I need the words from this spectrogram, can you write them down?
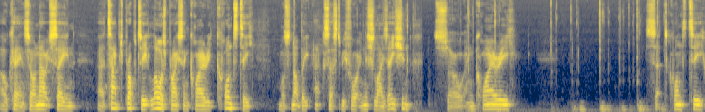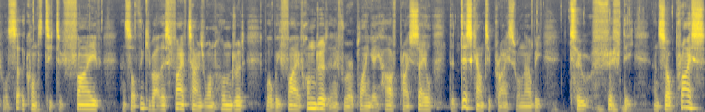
Okay and so now it's saying uh, typed property lowest price inquiry quantity must not be accessed before initialization so inquiry. Set quantity, we'll set the quantity to 5 and so thinking about this 5 times 100 will be 500 and if we're applying a half price sale the discounted price will now be 250 and so price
